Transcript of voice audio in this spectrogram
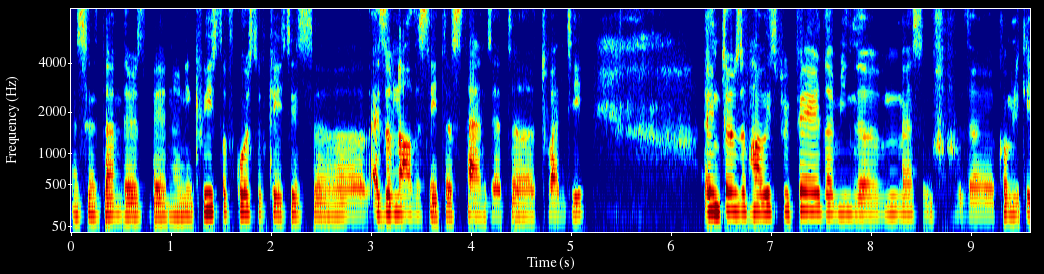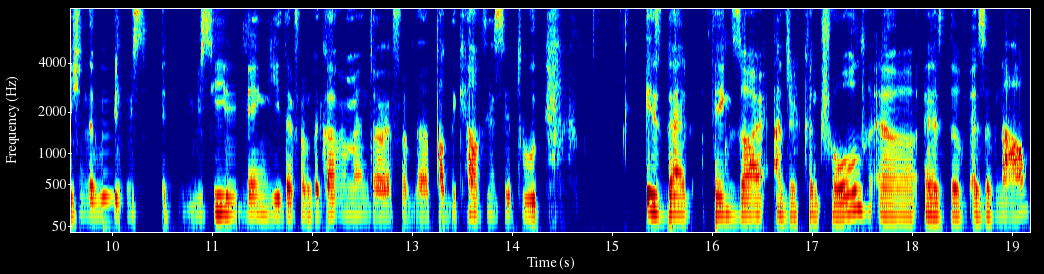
And since then, there's been an increase, of course, of cases. Uh, as of now, the status stands at uh, 20. In terms of how he's prepared, I mean, the message, the communication that been receiving either from the government or from the Public Health Institute is that things are under control uh, as of as of now.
